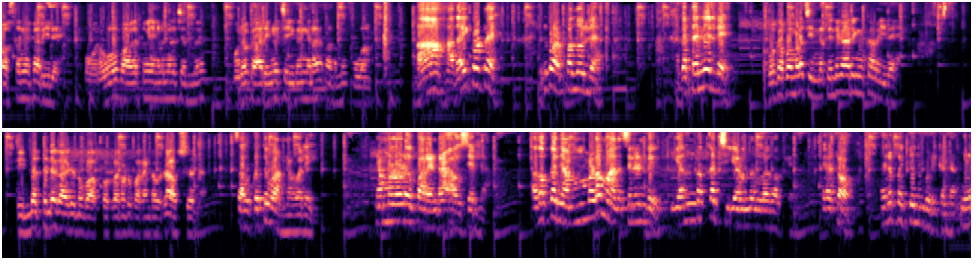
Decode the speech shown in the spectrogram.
അവസ്ഥ നിങ്ങൾക്ക് അറിയില്ലേ? ഓരോ ഭാഗത്തും ഞങ്ങൾ ഇങ്ങനെ ചെന്ന് ഓരോ കാര്യങ്ങൾ ചെയ്തിങ്ങനെ നടന്നു പോവാണ്. ആ അതായിക്കോട്ടെ. ഇത് കുഴപ്പമൊന്നുമില്ല. അതൊക്കെ തന്നെയല്ലേ അപ്പൊക്കെ അപ്പൊ നമ്മളെ ചിഹ്നത്തിന്റെ കാര്യം നിങ്ങൾക്ക് അറിയില്ലേ ചിഹ്നത്തിന്റെ കാര്യമൊന്നും വാപ്പക്കാരനോട് പറയേണ്ട ഒരാവശ്യമല്ല സൗഖ്യത്ത് പറഞ്ഞ പോലെ നമ്മളോട് പറയേണ്ട ആവശ്യമില്ല അതൊക്കെ നമ്മുടെ മനസ്സിലുണ്ട് എന്തൊക്കെ ചെയ്യണം എന്നുള്ളതൊക്കെ കേട്ടോ അതിനെ പറ്റിയൊന്നും പേടിക്കണ്ട നിങ്ങൾ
